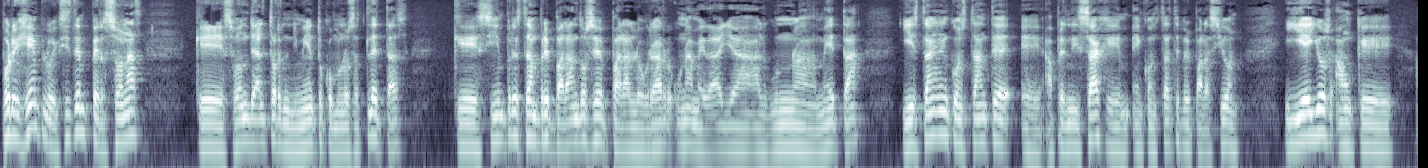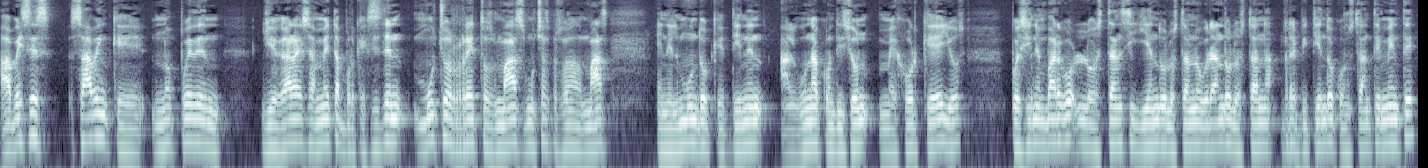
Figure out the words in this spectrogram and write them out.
Por ejemplo, existen personas que son de alto rendimiento como los atletas, que siempre están preparándose para lograr una medalla, alguna meta, y están en constante eh, aprendizaje, en constante preparación. Y ellos, aunque a veces saben que no pueden llegar a esa meta porque existen muchos retos más, muchas personas más en el mundo que tienen alguna condición mejor que ellos, pues sin embargo lo están siguiendo, lo están logrando, lo están repitiendo constantemente.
